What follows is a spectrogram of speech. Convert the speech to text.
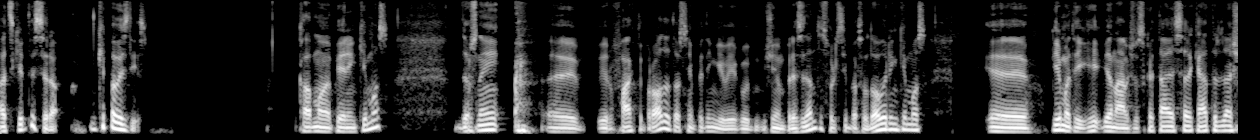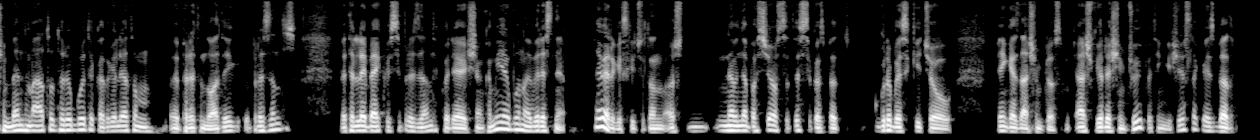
atskirtis yra. Kaip pavyzdys. Kalbame apie rinkimus. Dažnai e, ir faktai parodo, tos ypatingai, jeigu žinom prezidentus, valstybės vadovų rinkimus, E, pirma, tai viena amžiaus kartelės yra 40 bent metų turi būti, kad galėtum e, pretenduoti į prezidentus, bet realiai beveik visi prezidentai, kurie išrenkami, jie būna vyresni. Tai vėlgi skaičiu, ten, aš ne, nepasižiūrėjau statistikos, bet grubiai skaičiau 50 plus. Aišku, yra šimčių, ypatingai šiais laikais, bet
